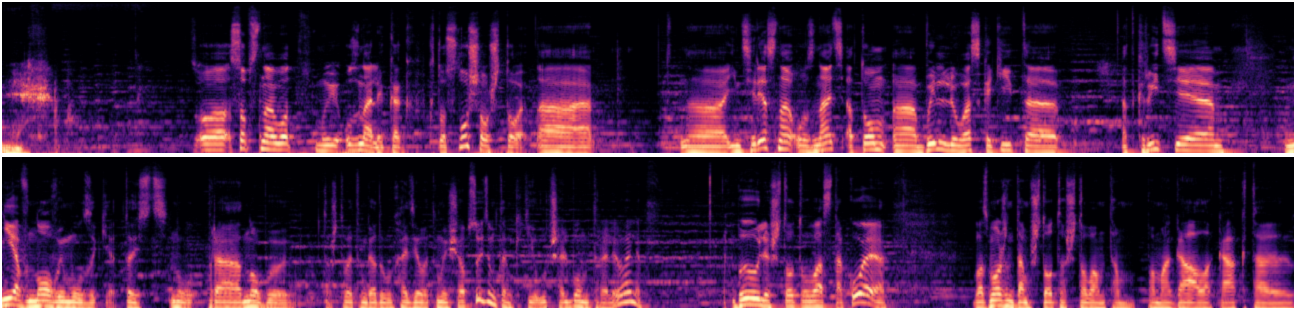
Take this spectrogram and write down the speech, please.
Эх собственно, вот мы узнали, как кто слушал, что. А, а, интересно узнать о том, а, были ли у вас какие-то открытия не в новой музыке. То есть, ну, про новую, то, что в этом году выходило, это мы еще обсудим, там какие лучшие альбомы тролливали. Было ли что-то у вас такое? Возможно, там что-то, что вам там помогало как-то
